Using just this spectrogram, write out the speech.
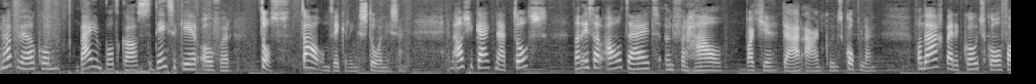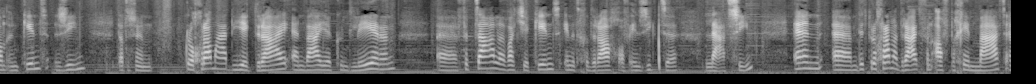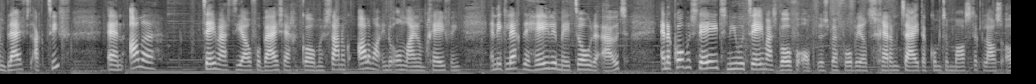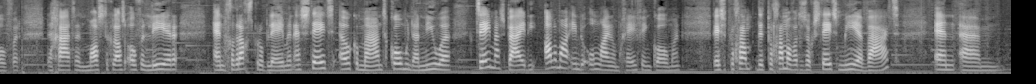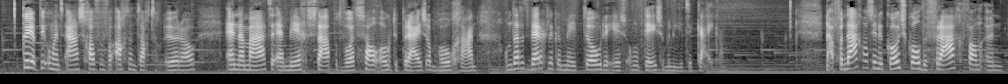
Van harte welkom bij een podcast, deze keer over TOS, taalontwikkelingsstoornissen. En als je kijkt naar TOS, dan is er altijd een verhaal wat je daaraan kunt koppelen. Vandaag bij de coachcall van een kind zien. Dat is een programma die ik draai en waar je kunt leren uh, vertalen wat je kind in het gedrag of in ziekte laat zien. En uh, dit programma draait vanaf begin maart en blijft actief. En alle thema's die jou voorbij zijn gekomen staan ook allemaal in de online omgeving. En ik leg de hele methode uit. En er komen steeds nieuwe thema's bovenop. Dus bijvoorbeeld schermtijd, daar komt een masterclass over. Daar gaat een masterclass over leren en gedragsproblemen. En steeds elke maand komen daar nieuwe thema's bij die allemaal in de online omgeving komen. Deze programma, dit programma wordt dus ook steeds meer waard. En um, kun je op dit moment aanschaffen voor 88 euro. En naarmate er meer gestapeld wordt, zal ook de prijs omhoog gaan. Omdat het werkelijk een methode is om op deze manier te kijken. Nou, vandaag was in de coachcall de vraag van een,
